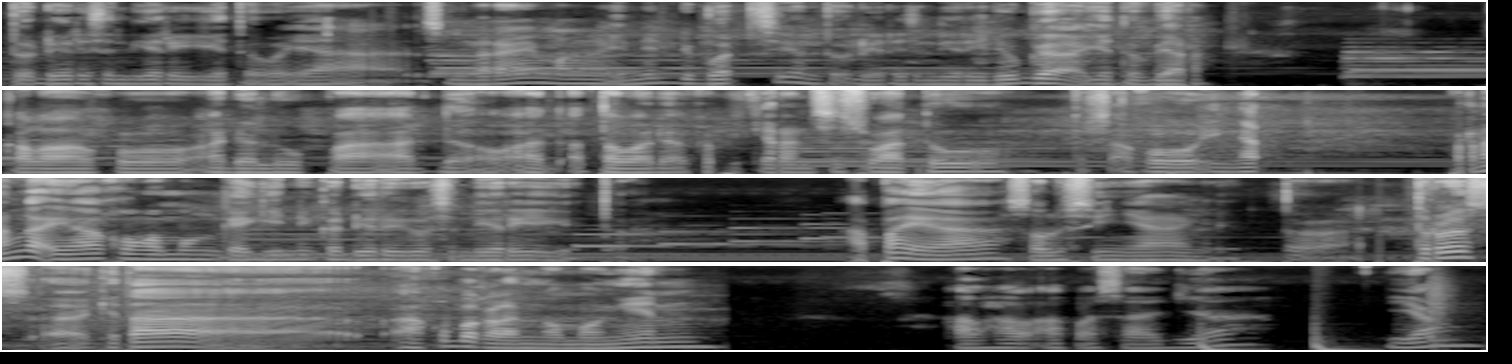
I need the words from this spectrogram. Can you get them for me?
untuk diri sendiri gitu. Ya sebenarnya emang ini dibuat sih untuk diri sendiri juga gitu biar kalau aku ada lupa atau atau ada kepikiran sesuatu terus aku ingat pernah nggak ya aku ngomong kayak gini ke diriku sendiri? gitu apa ya solusinya gitu. Terus uh, kita aku bakalan ngomongin hal-hal apa saja yang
